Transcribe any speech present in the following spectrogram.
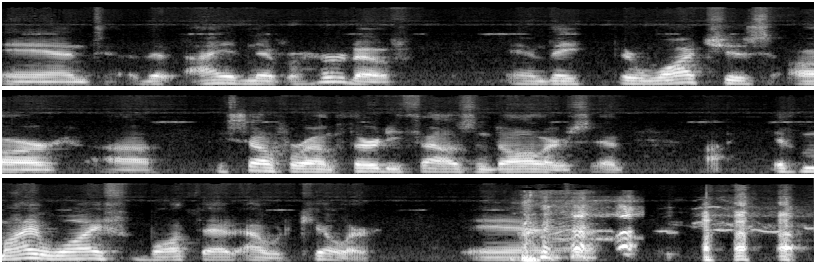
and that I had never heard of. And they their watches are, uh, they sell for around $30,000. And if my wife bought that, I would kill her. And uh,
